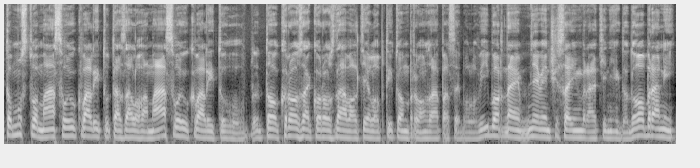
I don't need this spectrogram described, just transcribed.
to mužstvo má svoju kvalitu, tá záloha má svoju kvalitu. To Kroos ako rozdával tie lopty v tom prvom zápase bolo výborné. Neviem, či sa im vráti niekto do obrany.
